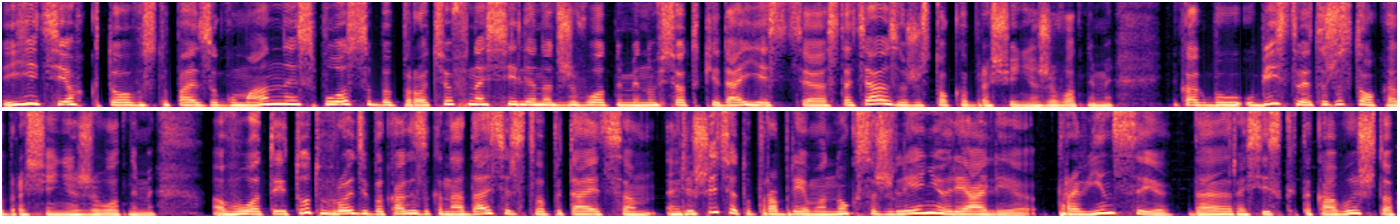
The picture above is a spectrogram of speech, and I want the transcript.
и тех, кто выступает за гуманные способы против насилия над животными, ну, все-таки, да, есть э, статья за жестокое обращение с животными, и как бы убийство — это жестокое обращение с животными, вот, и тут вроде бы как законодательство пытается решить эту проблему, но, к сожалению, реалии провинции, да, российской таковы, что,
